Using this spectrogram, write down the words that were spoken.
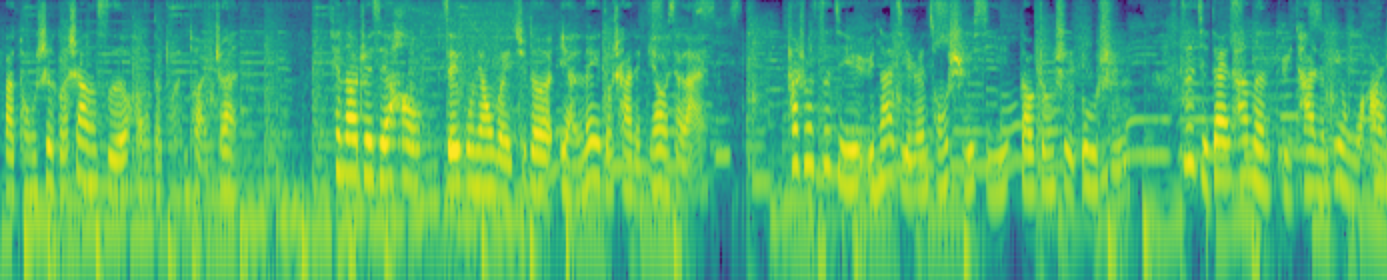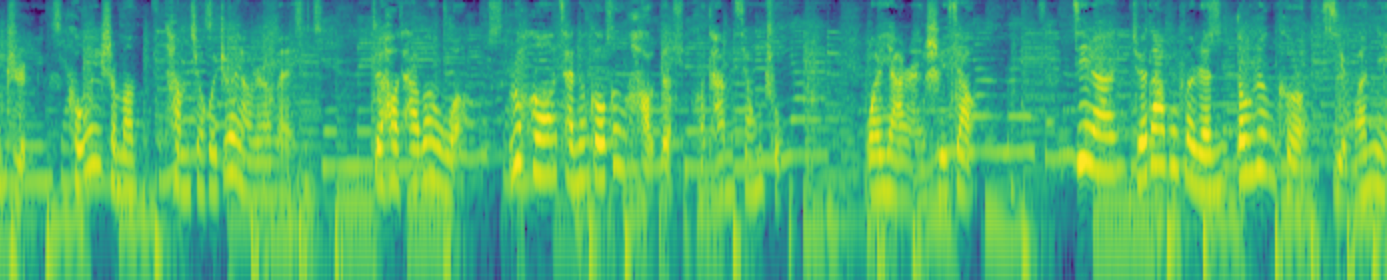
把同事和上司哄得团团转。听到这些后，Z 姑娘委屈的眼泪都差点掉下来。她说自己与那几人从实习到正式入职，自己待他们与他人并无二致，可为什么他们却会这样认为？最后，她问我如何才能够更好的和他们相处。我哑然失笑。既然绝大部分人都认可、喜欢你，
